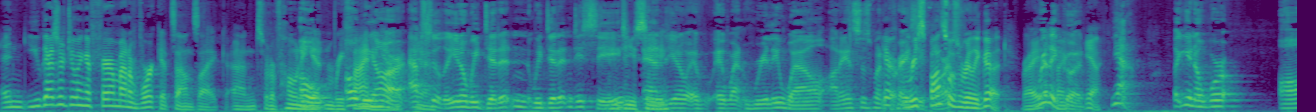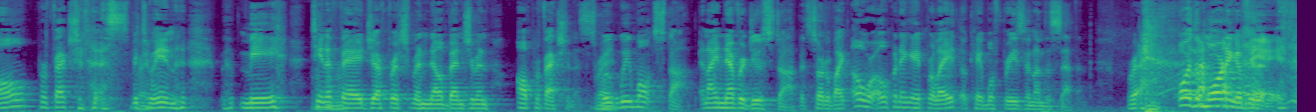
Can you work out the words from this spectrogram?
And you guys are doing a fair amount of work, it sounds like, and sort of honing it and refining. oh, we are it. Yeah. absolutely. You know, we did it in we did it in DC, In DC. and you know, it, it went really well. Audiences went Yeah, crazy. response was really good, right? really Like, good. Yeah. yeah. But you know, we're all perfectionists between me, Tina Mm-hmm. Fey, Jeff Richmond, Nell Benjamin, all perfectionists. We, we won't stop, and I never do stop. It's sort of like, oh, we're opening April eighth. Okay, we'll freeze in on the seventh, Right. or the morning of the eighth,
